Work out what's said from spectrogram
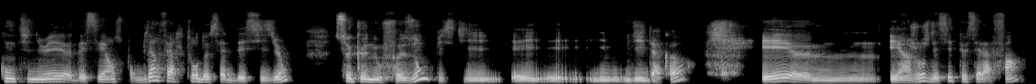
continuer des séances pour bien faire le tour de cette décision, ce que nous faisons, puisqu'il il, il me dit d'accord. Et, euh, et un jour, je décide que c'est la fin,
